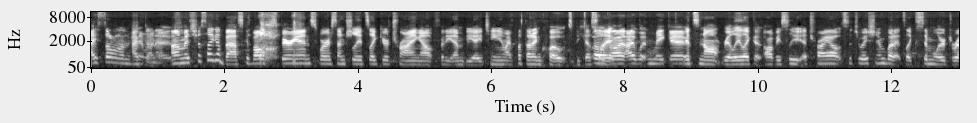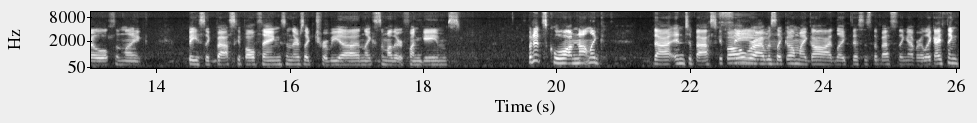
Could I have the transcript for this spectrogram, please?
I still don't understand I've done it. Um, it's just like a basketball experience where essentially it's like you're trying out for the NBA team. I put that in quotes because oh like god, I wouldn't make it. it's not really like a, obviously a tryout situation, but it's like similar drills and like basic basketball things, and there's like trivia and like some other fun games. But it's cool. I'm not like that into basketball where I was like, oh my god, like this is the best thing ever. Like I think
